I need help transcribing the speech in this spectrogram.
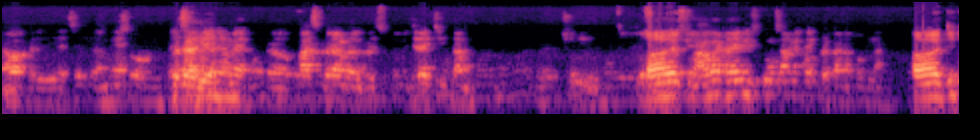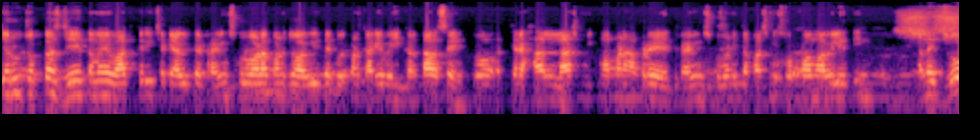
દાવા કરી રહ્યા છે? કે અમે પૈસા અમે પાસ કરાવડાવી છે. તમે જરાય ચિંતા જી જરૂર ચોક્કસ જે તમે વાત કરી છે કે આવી રીતે ડ્રાઇવિંગ સ્કૂલ વાળા પણ જો આવી રીતે કોઈ પણ કાર્યવાહી કરતા હશે તો અત્યારે હાલ લાસ્ટ વીકમાં પણ આપણે ડ્રાઇવિંગ સ્કૂલોની તપાસણી સોંપવામાં આવેલી હતી. અને જો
